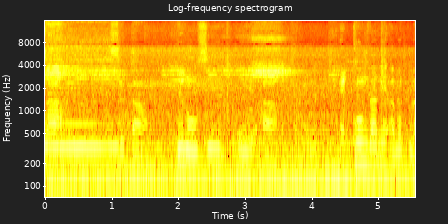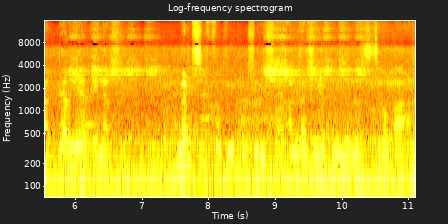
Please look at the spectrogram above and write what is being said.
Ça, c'est à dénoncer et à condamner avec la dernière énergie. Même s'il faut qu'une procédure soit engagée, nous n'hésiterons pas à le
